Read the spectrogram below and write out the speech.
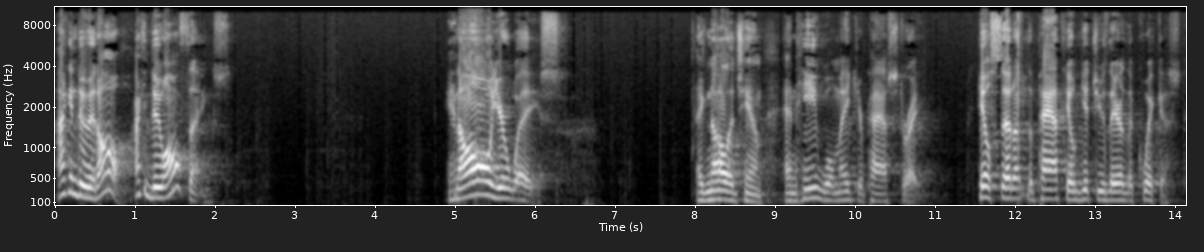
I can do it all. I can do all things. In all your ways, acknowledge Him, and He will make your path straight. He'll set up the path, He'll get you there the quickest.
